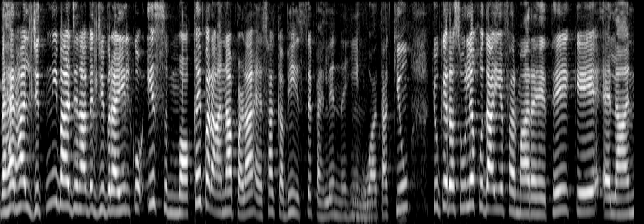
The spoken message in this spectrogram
بہرحال جتنی بار جناب جبرائیل کو اس موقع پر آنا پڑا ایسا کبھی اس سے پہلے نہیں ہوا تھا۔ کیوں؟ کیونکہ رسول خدا یہ فرما رہے تھے کہ اعلان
